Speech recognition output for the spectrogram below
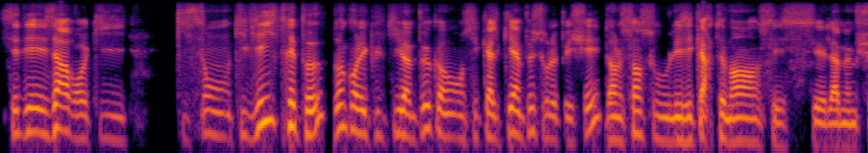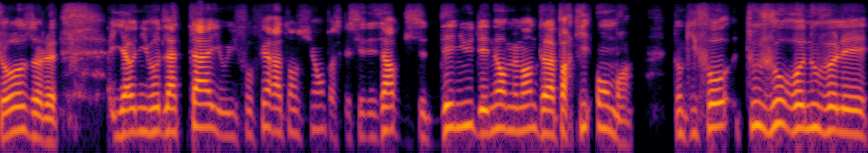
C'est des arbres qui qui vieillissent très peu, donc on les cultive un peu quand on s'est calqué un peu sur le pêcher, dans le sens où les écartements c'est la même chose. Il y a au niveau de la taille où il faut faire attention parce que c'est des arbres qui se dénudent énormément de la partie ombre. Donc il faut toujours renouveler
